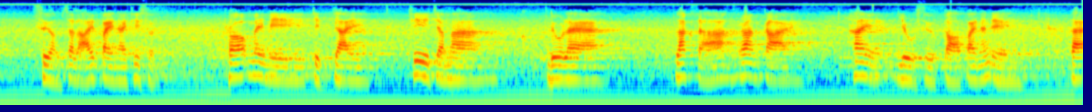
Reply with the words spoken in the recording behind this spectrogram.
ๆ เสื่อมสลายไปในที่สุด เพราะไม่มีจิตใจที่จะมาดูแล รักษาร่างกายให้อยู่สืบต่อไปนั่นเอง แต่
